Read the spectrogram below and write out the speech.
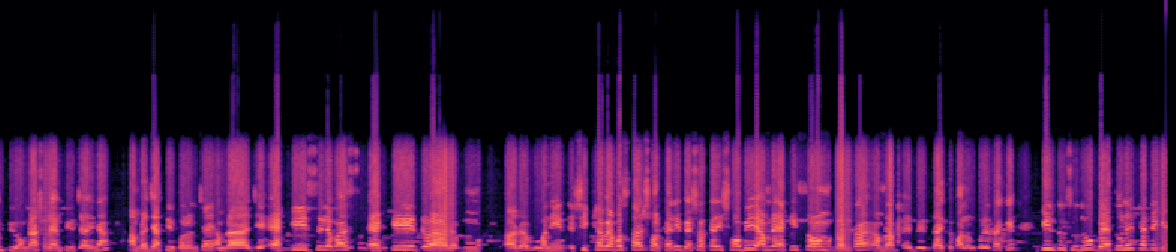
এমপিও আমরা আসলে এমপিও চাই না, আমরা জাতীয়করণ চাই, আমরা যে একই সিলেবাস একই আর মানে শিক্ষা ব্যবস্থা, সরকারি, বেসরকারি, সবই আমরা একই শ্রম ঘণ্টা আমরা দায়িত্ব পালন করে থাকি। কিন্তু শুধু বেতনের ক্ষেত্রে কি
